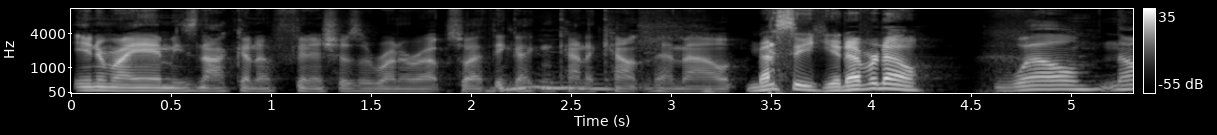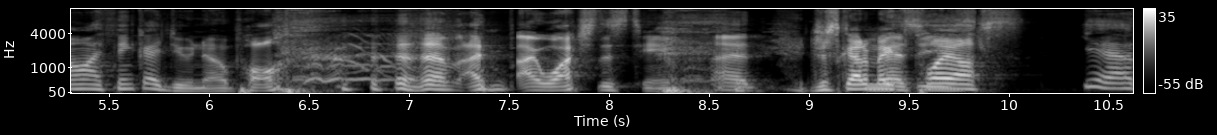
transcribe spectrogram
Inter Miami's not going to finish as a runner-up, so I think I can kind of Mm. count them out. Messi, you never know. Well, no, I think I do know, Paul. I, I watched this team. Uh, just got to make the playoffs. yeah,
